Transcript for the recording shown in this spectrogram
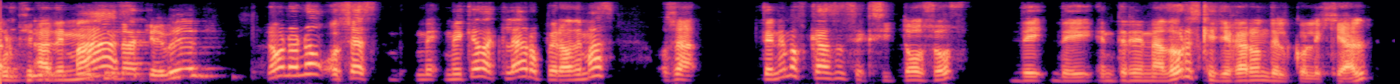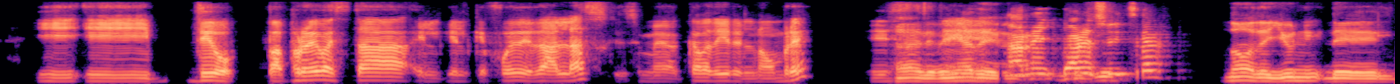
Porque además, no tiene nada que ver. No, no, no, o sea, me, me, queda claro, pero además, o sea, tenemos casos exitosos de, de entrenadores que llegaron del colegial y, y digo, para prueba está el, el, que fue de Dallas, que se me acaba de ir el nombre. Este, ah, de, venía de... Barry, Barry Switzer. No, de, uni, de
